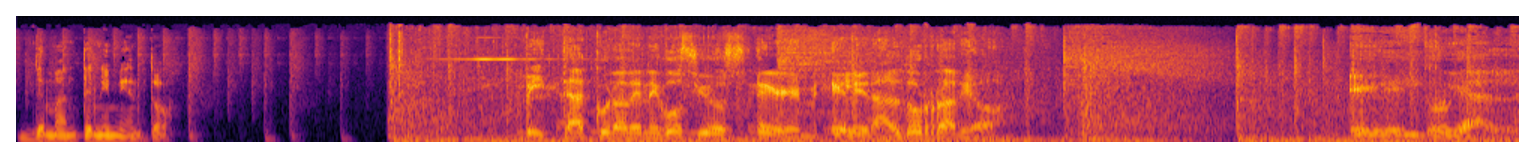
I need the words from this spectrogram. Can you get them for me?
de mantenimiento. Bitácora de negocios en El Heraldo Radio. El editorial.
